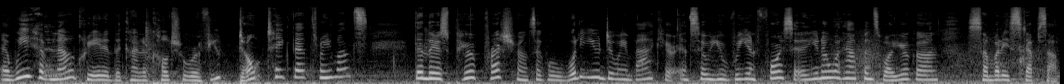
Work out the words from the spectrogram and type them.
And we have now created the kind of culture where if you don't take that three months, then there's peer pressure. And it's like, well, what are you doing back here? And so you reinforce it. And you know what happens while you're gone? Somebody steps up.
